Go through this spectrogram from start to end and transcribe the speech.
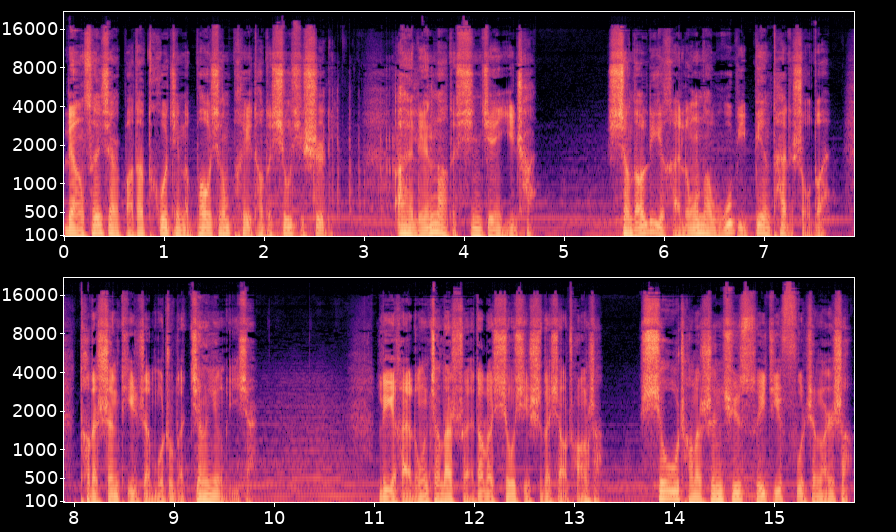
两三下把她拖进了包厢配套的休息室里。艾莲娜的心尖一颤，想到厉海龙那无比变态的手段，她的身体忍不住的僵硬了一下。厉海龙将她甩到了休息室的小床上。修长的身躯随即附身而上，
